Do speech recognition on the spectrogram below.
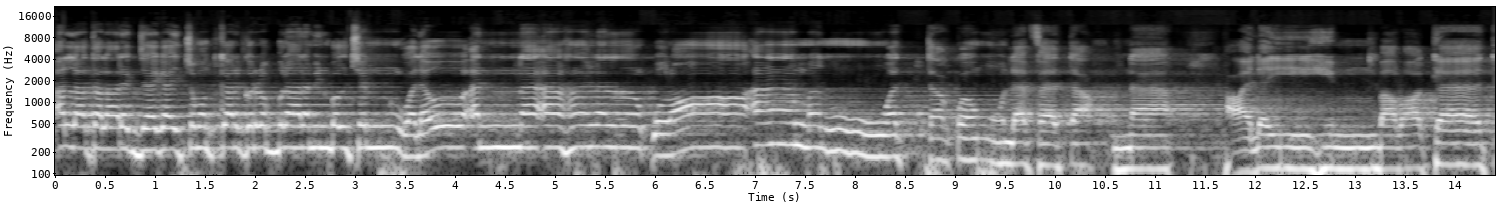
আল্লাহ তাআলা আরেক জায়গায় চমৎকার করে রব্বুল আলামিন বলছেন ওয়ালাউ আন্না আহলাল কুরা আমানু ওয়াত্তাকাউ লাফাতাহনা عليهم بركات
